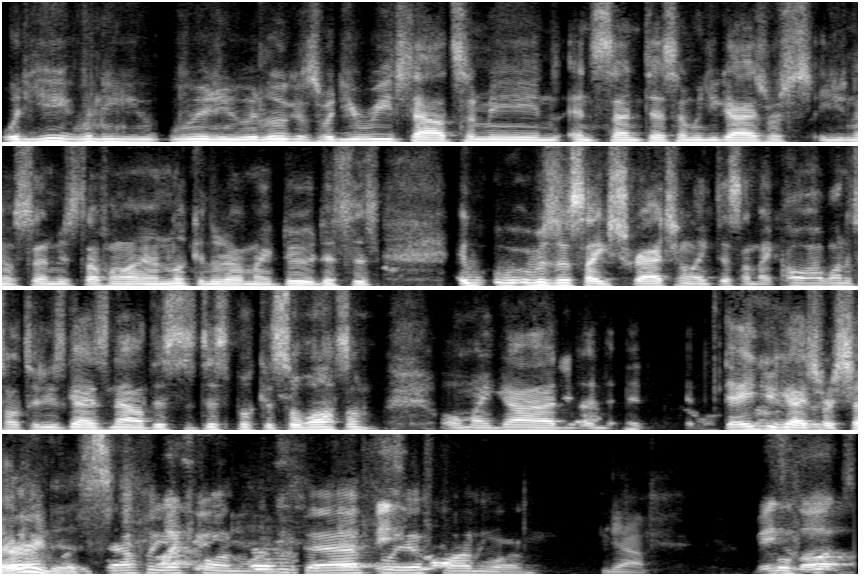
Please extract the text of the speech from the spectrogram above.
when you when you when you Lucas when you reached out to me and, and sent this and when you guys were you know sending me stuff online and looking at it, I'm like, dude, this is it, it was just like scratching like this. I'm like, oh, I want to talk to these guys now. This is this book is so awesome. Oh my god, uh, thank you guys for sharing Definitely- this. Definitely a fun one. Definitely a fun one. Yeah. means a lot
